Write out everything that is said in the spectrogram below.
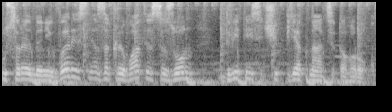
у середині вересня закривати сезон 2015 року.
